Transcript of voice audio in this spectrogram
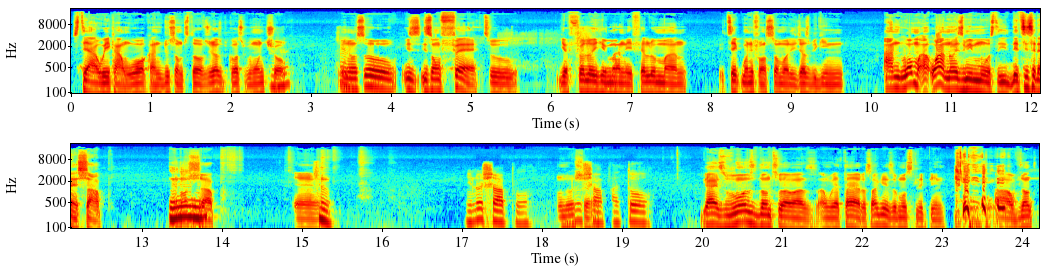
stay awake and work and do some stuff just because we want chop. Mm-hmm. You know, hmm. so it's, it's unfair to your fellow human, a fellow man. You take money from somebody, just begin. And what, what annoys me most, they, they they're sharp. They're not Mm. sharp. Yeah, hmm. You know sharp, oh. You not know sharp. sharp at all. Guys, we've almost done two hours and we're tired. Osagie is almost sleeping. uh, we've done two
